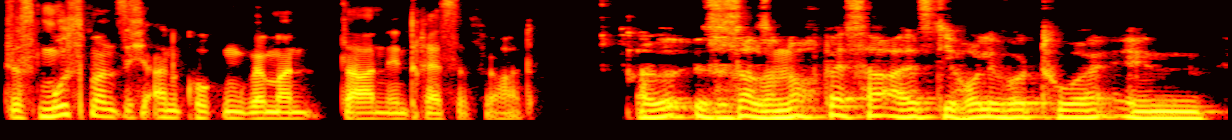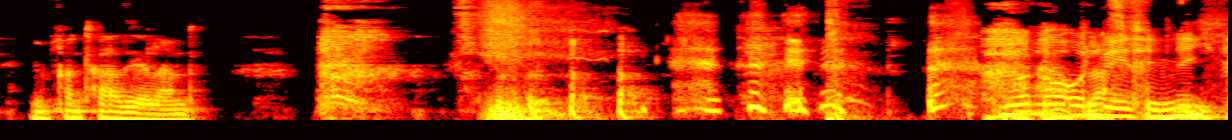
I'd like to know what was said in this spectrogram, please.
das muss man sich angucken, wenn man da ein Interesse für hat. Also ist es also noch besser als die Hollywood-Tour in, im Phantasialand. Nur, nur Blasphemie. unwesentlich.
